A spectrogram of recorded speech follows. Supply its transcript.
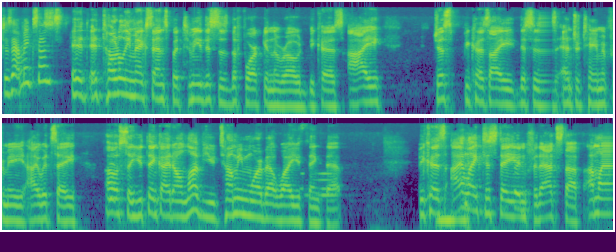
Does that make sense? It, it totally makes sense, but to me, this is the fork in the road because I, just because I, this is entertainment for me, I would say, oh, so you think I don't love you? Tell me more about why you think that. Because I like to stay in for that stuff. I'm like,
